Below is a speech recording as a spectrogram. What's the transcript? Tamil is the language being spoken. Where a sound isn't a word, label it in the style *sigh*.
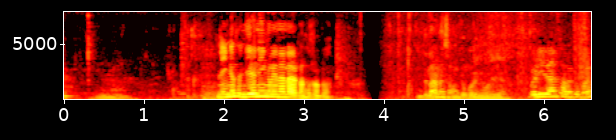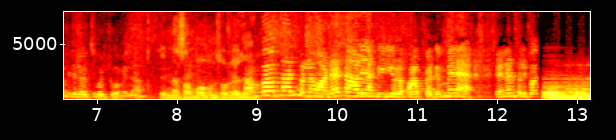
நீங்கள் செஞ்சே நீங்களே நல்லா இருக்கணும் சொல்கிறோம் இதெல்லாம் சமைக்க போறீங்க வெளியே வெளியே தான் சமைக்க போகிறோம் இதில் வச்சு வச்சுவோம் எல்லாம். என்ன சம்பவம்னு சொல்லல சம்பவம் நான் சொல்ல மாட்டேன் நாளை அந்த வீடியோவில் பார்க்கட்டுமே. என்னன்னு சொல்லி பார்க்க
